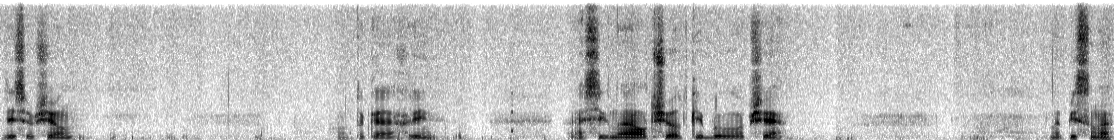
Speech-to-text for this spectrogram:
Здесь вообще он вот такая хрень. А сигнал четкий был вообще. Написано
